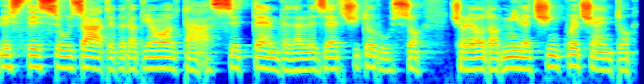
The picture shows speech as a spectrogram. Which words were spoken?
le stesse usate per la prima volta a settembre dall'esercito russo, cioè le Oda 1500,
